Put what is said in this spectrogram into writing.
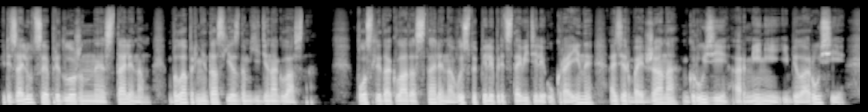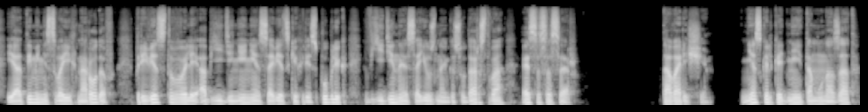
Резолюция, предложенная Сталином, была принята съездом единогласно. После доклада Сталина выступили представители Украины, Азербайджана, Грузии, Армении и Белоруссии и от имени своих народов приветствовали объединение советских республик в единое союзное государство СССР. Товарищи, Несколько дней тому назад,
